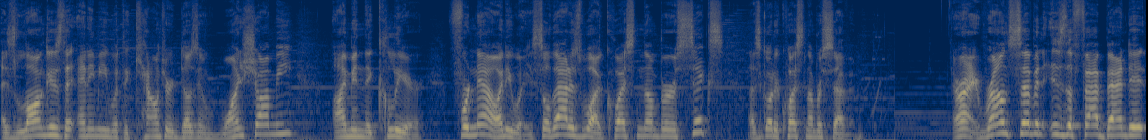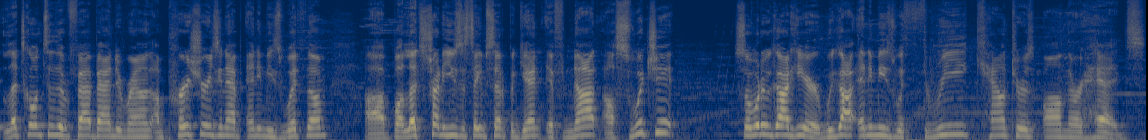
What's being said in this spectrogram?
as long as the enemy with the counter doesn't one-shot me, I'm in the clear. For now, anyway. So that is what? Quest number 6? Let's go to quest number 7. Alright, round 7 is the Fat Bandit. Let's go into the Fat Bandit round. I'm pretty sure he's to have enemies with them. Uh, but let's try to use the same setup again. If not, I'll switch it. So what do we got here? We got enemies with three counters on their heads.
